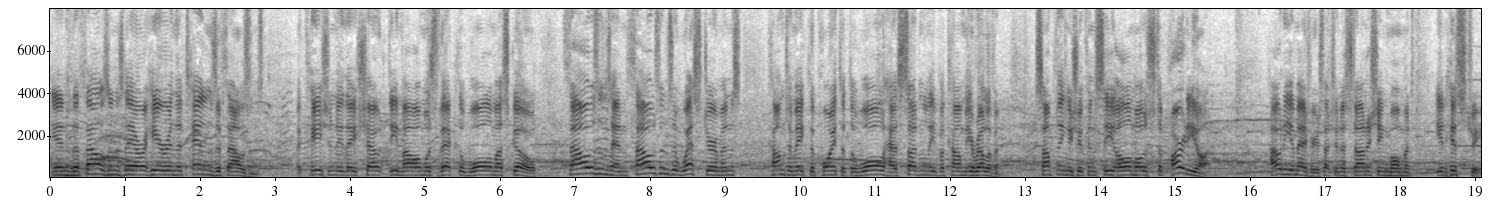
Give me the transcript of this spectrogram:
in the thousands, they are here in the tens of thousands. Occasionally they shout, Die Mauer muss weg, the wall must go. Thousands and thousands of West Germans come to make the point that the wall has suddenly become irrelevant. Something, as you can see, almost to party on. How do you measure such an astonishing moment in history?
